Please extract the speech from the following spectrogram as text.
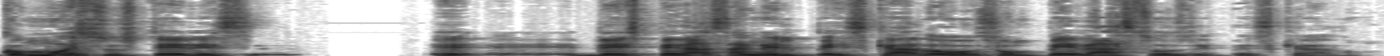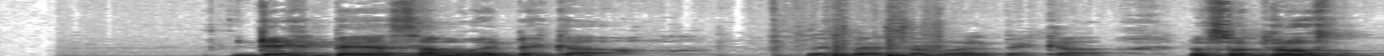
¿Cómo es ustedes? Eh, ¿Despedazan el pescado o son pedazos de pescado? Despedazamos el pescado. Despedazamos el pescado. Nosotros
